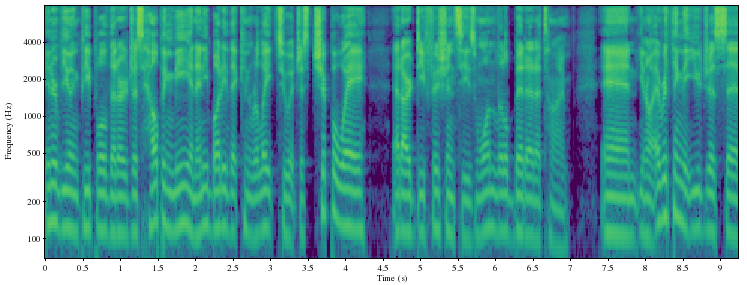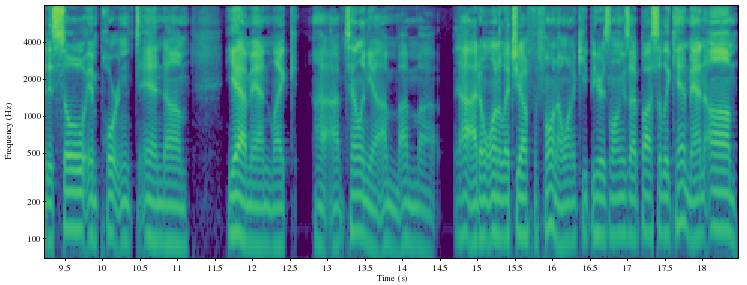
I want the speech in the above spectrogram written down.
interviewing people that are just helping me and anybody that can relate to it. Just chip away at our deficiencies one little bit at a time. And you know, everything that you just said is so important. And um, yeah, man, like I'm telling you, I'm I'm uh, yeah, I don't want to let you off the phone. I want to keep you here as long as I possibly can, man. Um,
